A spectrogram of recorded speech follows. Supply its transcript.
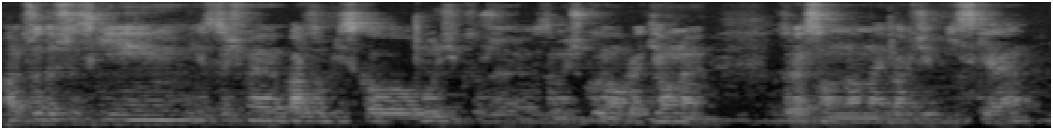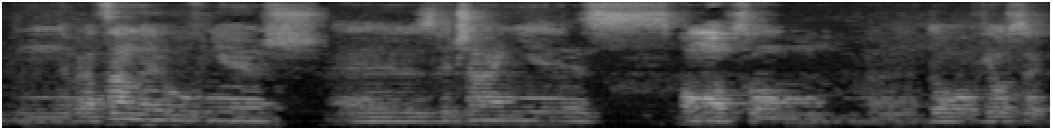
ale przede wszystkim jesteśmy bardzo blisko ludzi, którzy zamieszkują regiony, które są nam najbardziej bliskie. Wracamy również e, zwyczajnie z pomocą e, do wiosek,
